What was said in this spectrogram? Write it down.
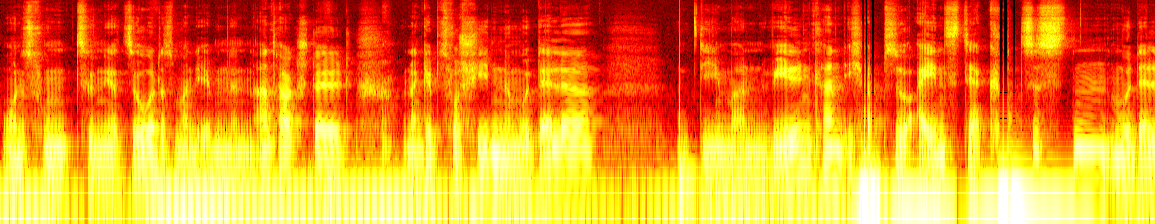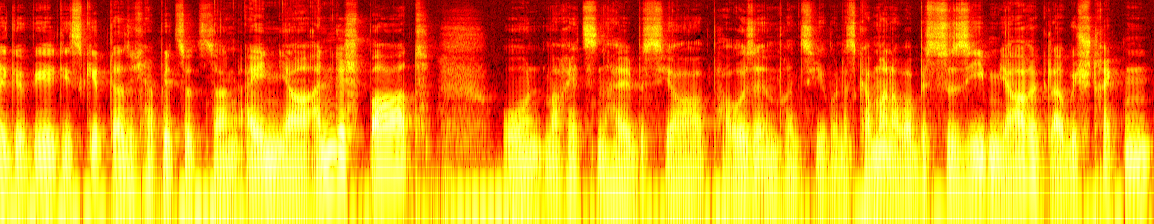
Und es funktioniert so, dass man eben einen Antrag stellt und dann gibt es verschiedene Modelle, die man wählen kann. Ich habe so eins der kürzesten Modelle gewählt, die es gibt. Also ich habe jetzt sozusagen ein Jahr angespart und mache jetzt ein halbes Jahr Pause im Prinzip. Und das kann man aber bis zu sieben Jahre, glaube ich, strecken.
